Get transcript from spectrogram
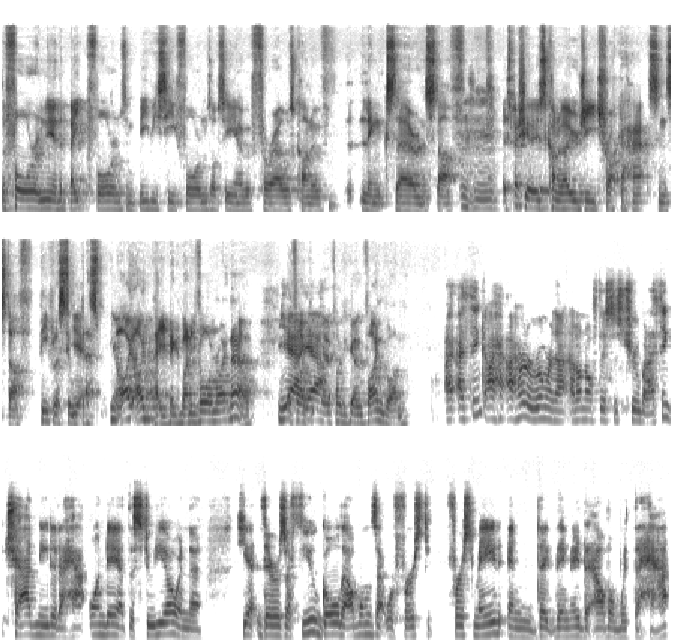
the forum, you know, the Bape forums and BBC forums, obviously, you know, with Pharrell's kind of links there and stuff. Mm-hmm. Especially those kind of OG trucker hats and stuff. People are still Yeah. desperate. You know, I, I'd pay big money for them right now. Yeah, if I yeah. Could, if I could go and find one. I, I think I, I heard a rumor that I don't know if this is true, but I think Chad needed a hat one day at the studio, and the he had, there was a few gold albums that were first first made, and they, they made the album with the hat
